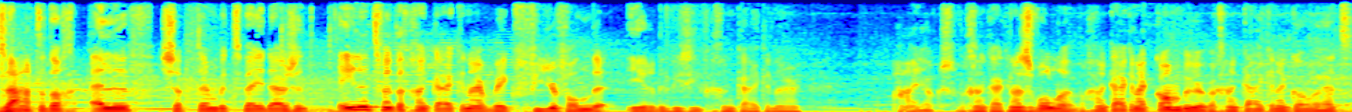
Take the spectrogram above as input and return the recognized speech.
Zaterdag 11 september 2021 gaan kijken naar week 4 van de Eredivisie. We gaan kijken naar Ajax, we gaan kijken naar Zwolle, we gaan kijken naar Cambuur, we gaan kijken naar Go Ahead.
